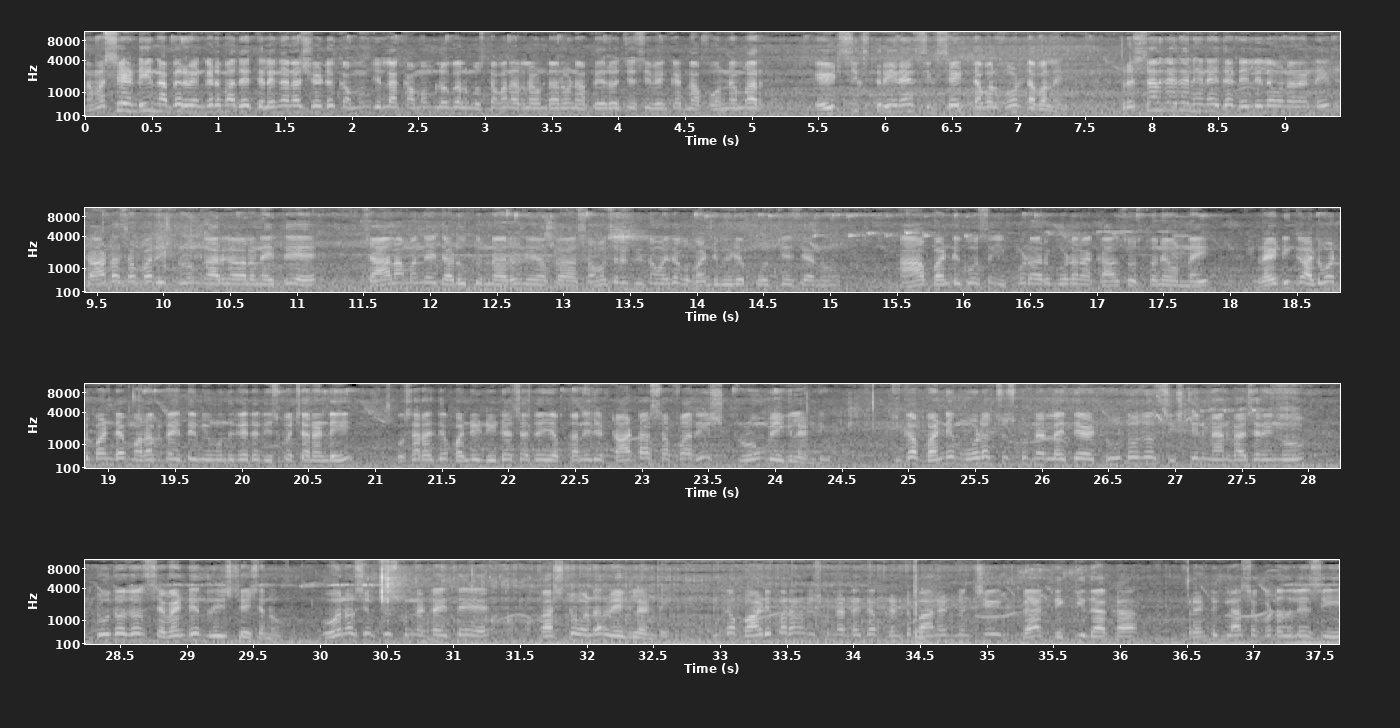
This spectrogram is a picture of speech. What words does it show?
నమస్తే అండి నా పేరు వెంకట మాదే తెలంగాణ స్టేట్ ఖమ్మం జిల్లా ఖమ్మం లోకల్ ముస్తఫానగర్లో ఉంటాను నా పేరు వచ్చేసి వెంకట్ నా phone number eight six three nine six eight double four double nine. ప్రస్తుతానికి అయితే నేనైతే ఢిల్లీలో ఉన్నానండి. టాటా సఫారీ స్ట్రూమ్ కార్ కావాలని అయితే చాలా మంది అయితే అడుగుతున్నారు. నేను ఒక సంవత్సరం క్రితం అయితే ఒక బండి వీడియో పోస్ట్ చేశాను. ఆ బండి కోసం ఇప్పటి వరకు కూడా నాకు కాల్స్ వస్తూనే ఉన్నాయి. రైట్ ఇంకా అటువంటి బండే మరొకటి అయితే మీ ముందుకైతే తీసుకొచ్చానండి. ఒకసారి అయితే బండి డీటెయిల్స్ అయితే చెప్తాను. ఇది టాటా సఫారీ స్ట్రోమ్ వెహికల్ అండి. ఇంకా బండి మోడల్ చూసుకున్నట్లయితే two thousand sixteen manufacturing. Two thousand seventeen registration. Ownership చూసుకున్నట్టయితే ఫస్ట్ ఓనర్ వెహికల్ అండి. ఇంకా బాడీ పరంగా చూసుకున్నట్టయితే ఫ్రంట్ బానెట్ నుంచి బ్యాక్ డిక్కీ దాకా ఫ్రంట్ గ్లాస్ ఒకటి వదిలేసి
